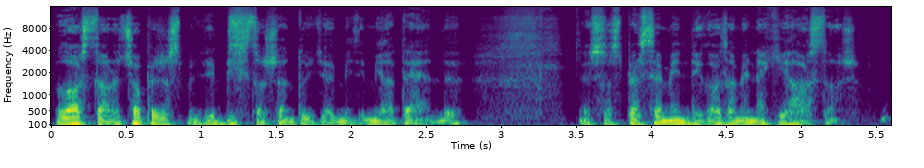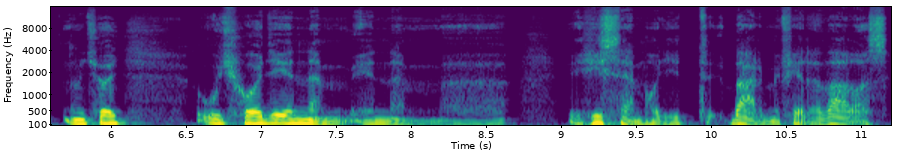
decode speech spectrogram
az asztalra csap, és azt mondja, hogy biztosan tudja, hogy mi, a teendő. És az persze mindig az, ami neki hasznos. Úgyhogy, úgyhogy én nem, én nem hiszem, hogy itt bármiféle válasz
